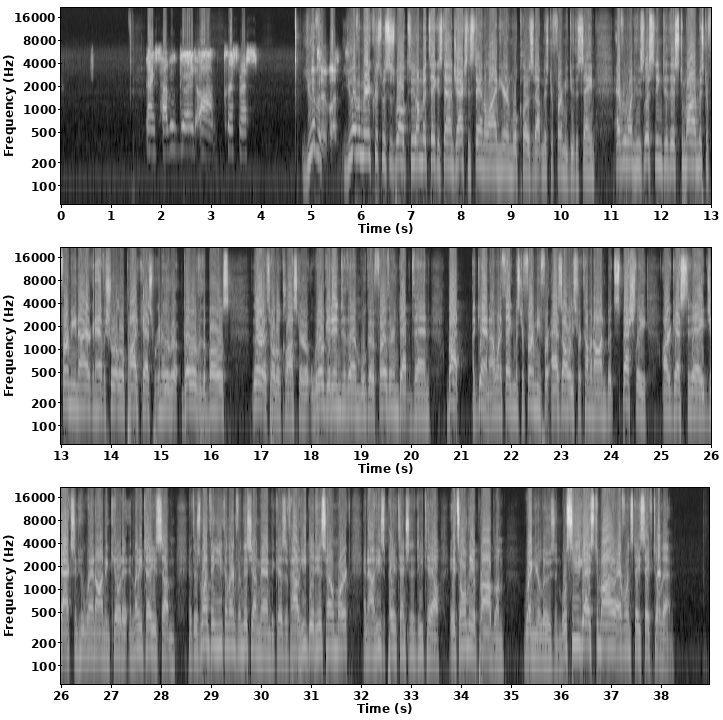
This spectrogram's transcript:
Thanks. Have a good um, Christmas. You have a you have a Merry Christmas as well too. I'm going to take us down. Jackson, stay on the line here, and we'll close it up. Mr. Fuhrmy, do the same. Everyone who's listening to this tomorrow, Mr. Fuhrmy and I are going to have a short little podcast. We're going to go over the bowls. They're a total cluster. We'll get into them. We'll go further in depth then. But again, I want to thank Mr. Fuhrmy for, as always, for coming on, but especially our guest today, Jackson, who went on and killed it. And let me tell you something: if there's one thing you can learn from this young man because of how he did his homework and how he's paid attention to detail, it's only a problem when you're losing. We'll see you guys tomorrow. Everyone, stay safe till then.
